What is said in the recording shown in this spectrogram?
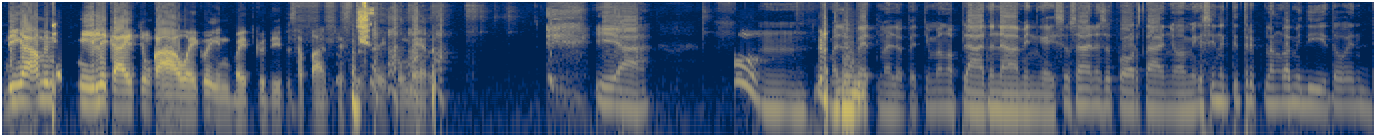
Di nga kami mamili kahit yung kaaway ko, invite ko dito sa podcast. kung meron. Yeah. Oh. Mm, malupit, malupit. Yung mga plano namin, guys. So, sana supportahan nyo kami. Kasi nagtitrip lang kami dito. And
